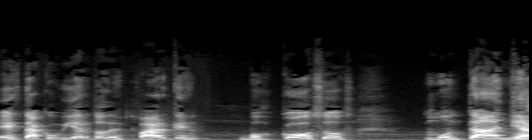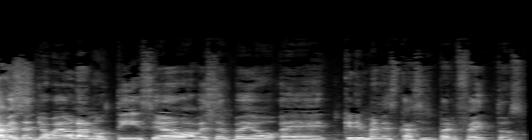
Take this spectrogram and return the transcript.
está cubierto de parques boscosos, montañas. Que a veces yo veo la noticia o a veces veo eh, crímenes casi perfectos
